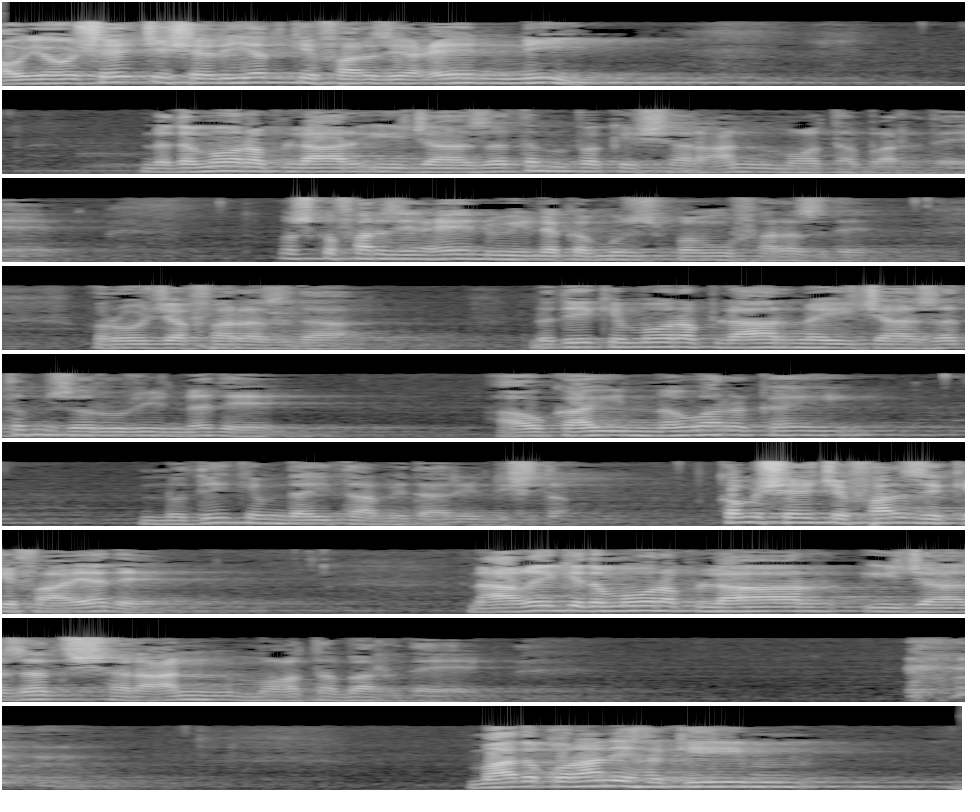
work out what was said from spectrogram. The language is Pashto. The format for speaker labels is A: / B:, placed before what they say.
A: او یو شی چې شریعت کې فرض عین ني نو د مور خپلار اجازه تم پکې شرعاً معتبر ده اوس کو فرض عین وی لکه مز په فرض ده روزه فرض ده نو دې کې مور خپلار نه اجازه تم ضروری نه ده او کای نور کای نو دې کې هم دای تابعداري نشته کم شی چې فرض کفایه ده ناغه کې د مور خپلار اجازت شرعا معتبر ده ما د قران حکیم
